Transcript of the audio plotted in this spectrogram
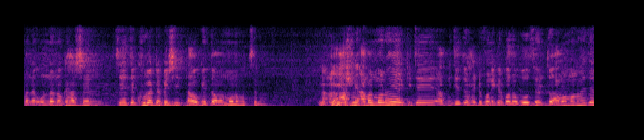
মানে অন্যান্য ঘাসের চেয়ে যে খুব একটা বেশি তাও কিন্তু আমার মনে হচ্ছে না। আপনি আমার মনে হয় আর কি যে আপনি যেহেতু হাইড্রোফোনিকের কথা বলছেন তো আমার মনে হয় যে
